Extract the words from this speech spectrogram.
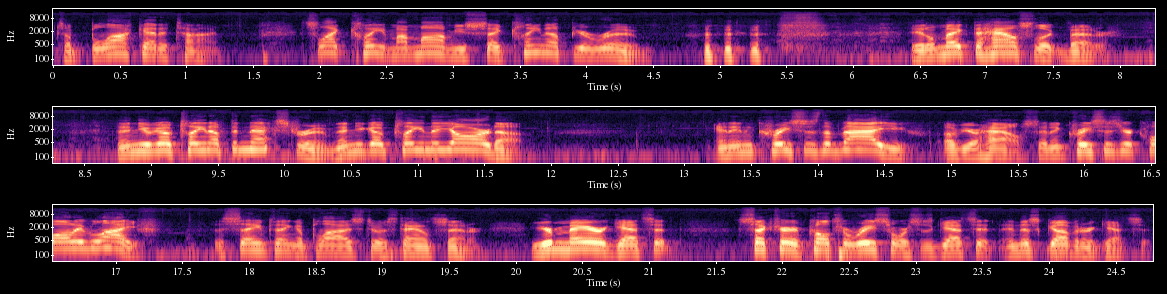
It's a block at a time. It's like clean. My mom used to say, clean up your room. It'll make the house look better. Then you go clean up the next room. Then you go clean the yard up. And it increases the value of your house. It increases your quality of life. The same thing applies to a town center. Your mayor gets it. Secretary of Cultural Resources gets it, and this governor gets it.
